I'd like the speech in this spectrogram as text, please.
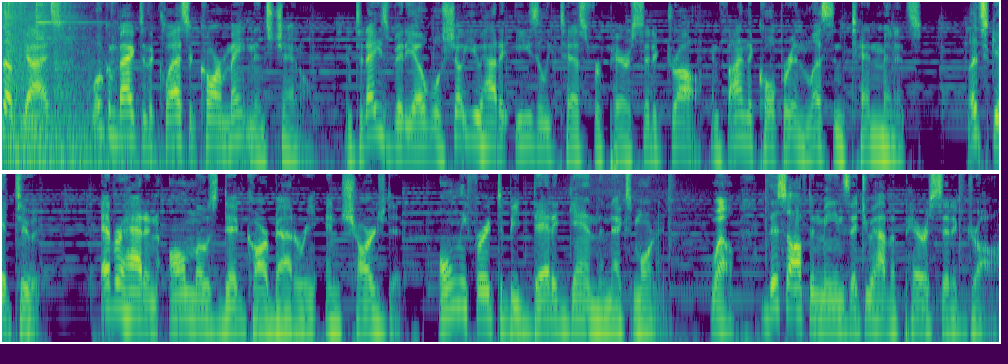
up guys? Welcome back to the Classic Car Maintenance channel. In today's video, we'll show you how to easily test for parasitic draw and find the culprit in less than 10 minutes. Let's get to it. Ever had an almost dead car battery and charged it, only for it to be dead again the next morning? Well, this often means that you have a parasitic draw.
